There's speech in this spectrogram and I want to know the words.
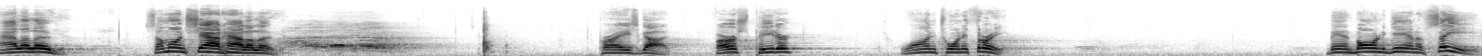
Hallelujah. Someone shout hallelujah. Praise God. 1 Peter 123. Being born again of seed.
